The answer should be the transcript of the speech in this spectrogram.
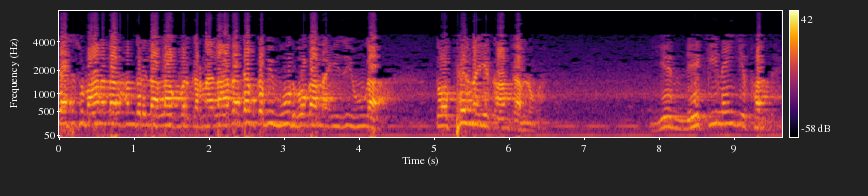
جیسے سبحان اللہ الحمد للہ اللہ اکبر کرنا ہے، لہٰذا جب کبھی موڈ ہوگا، میں ایزی ہوں گا، تو پھر میں یہ کام کر لوں گا۔ یہ نیکی نہیں، یہ فرض ہے۔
